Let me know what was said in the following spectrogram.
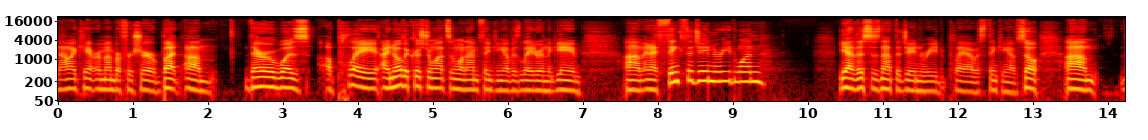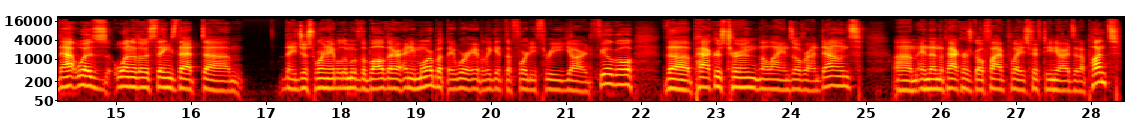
now I can't remember for sure, but um, there was a play. I know the Christian Watson one I'm thinking of is later in the game. Um, and I think the Jayden Reed one. Yeah, this is not the Jayden Reed play I was thinking of. So um, that was one of those things that um, they just weren't able to move the ball there anymore, but they were able to get the 43 yard field goal. The Packers turn the Lions over on downs, um, and then the Packers go five plays, 15 yards, and a punt.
